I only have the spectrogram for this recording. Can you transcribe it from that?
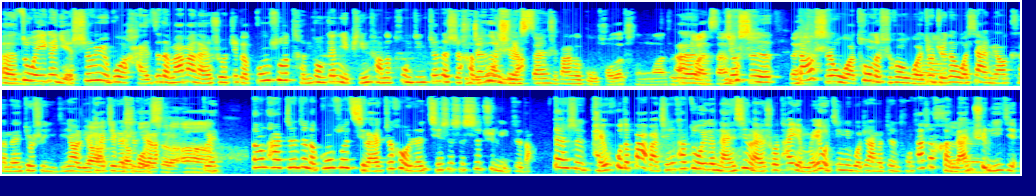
呃，作为一个也生育过孩子的妈妈来说，这个宫缩疼痛跟你平常的痛经真的是很不一样。真的是三十八个骨头的疼吗？就是断三。呃，就是当时我痛的时候，我就觉得我下一秒可能就是已经要离开这个世界了。了。对，当他真正的宫缩起来之后，人其实是失去理智的。但是陪护的爸爸，其实他作为一个男性来说，他也没有经历过这样一个阵痛，他是很难去理解。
